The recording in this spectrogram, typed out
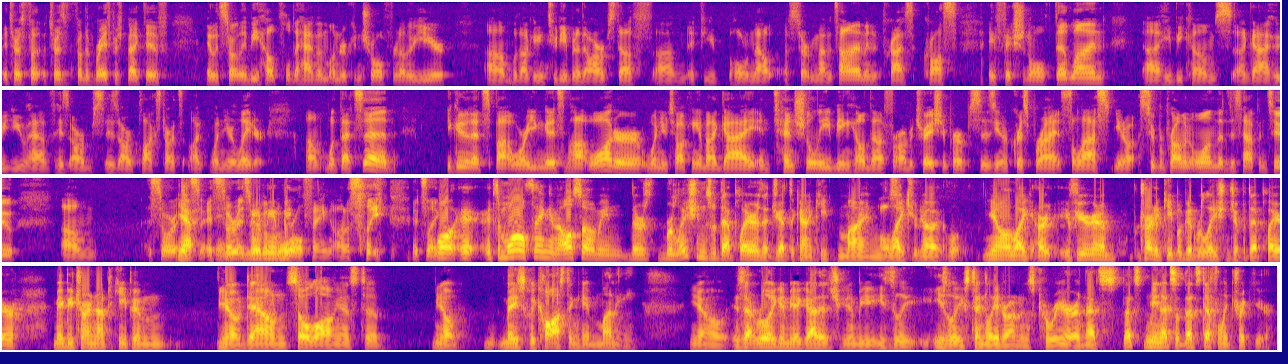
in terms, from, in terms from the Braves' perspective, it would certainly be helpful to have him under control for another year, um, without getting too deep into the ARB stuff. Um, if you hold him out a certain amount of time and cross, cross a fictional deadline, uh, he becomes a guy who you have his ARB his ARB clock starts on, one year later. Um, with that said, you get in that spot where you can get in some hot water when you're talking about a guy intentionally being held down for arbitration purposes. You know, Kris Bryant's the last, you know, super prominent one that this happened to. Um, so Yeah, it's, it's sort of, it's sort of a moral thing, honestly. It's like, well, it, it's a moral thing, and also, I mean, there's relations with that player that you have to kind of keep in mind. Like true. you know, you know, like are, if you're gonna try to keep a good relationship with that player, maybe try not to keep him, you know, down so long as to, you know, basically costing him money. You know, is that really going to be a guy that's going to be easily easily extended later on in his career? And that's that's I mean that's that's definitely trickier.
